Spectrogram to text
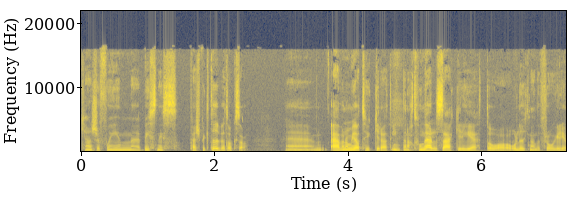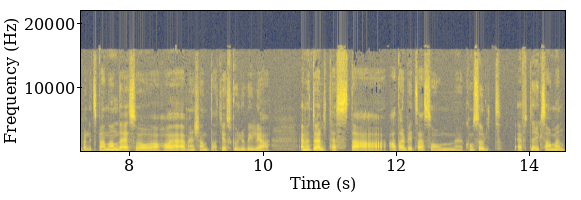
kanske få in businessperspektivet också. Ehm, även om jag tycker att internationell säkerhet och, och, liknande frågor är väldigt spännande så har jag även känt att jag skulle vilja eventuellt testa att arbeta som konsult efter examen eh,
